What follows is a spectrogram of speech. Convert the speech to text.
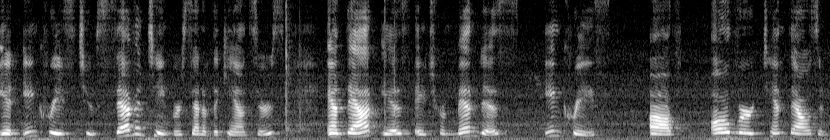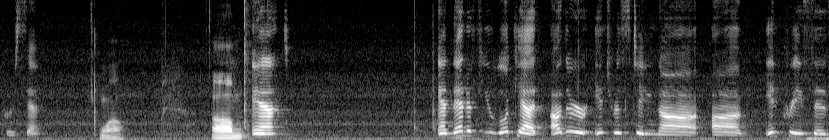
it increased to 17% of the cancers, and that is a tremendous increase of over 10,000%. Wow. Um, And and then if you look at other interesting uh, uh, increases,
